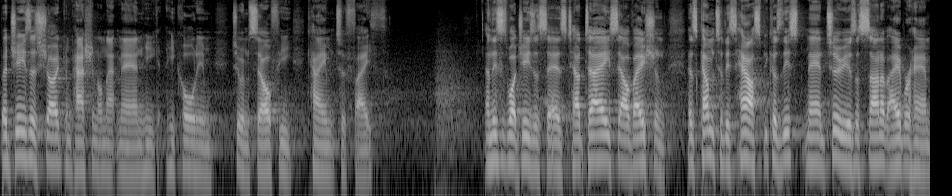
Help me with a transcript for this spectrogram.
But Jesus showed compassion on that man. He, he called him to himself. He came to faith. And this is what Jesus says Today salvation has come to this house because this man too is a son of Abraham.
